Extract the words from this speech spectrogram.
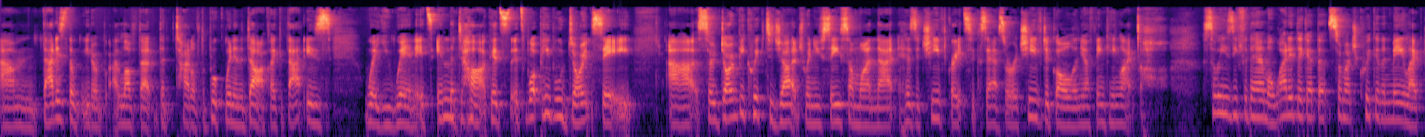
um, that is the you know I love that the title of the book Win in the Dark like that is where you win. It's in the dark. It's it's what people don't see. Uh, so don't be quick to judge when you see someone that has achieved great success or achieved a goal and you're thinking like, oh, so easy for them or why did they get that so much quicker than me? Like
